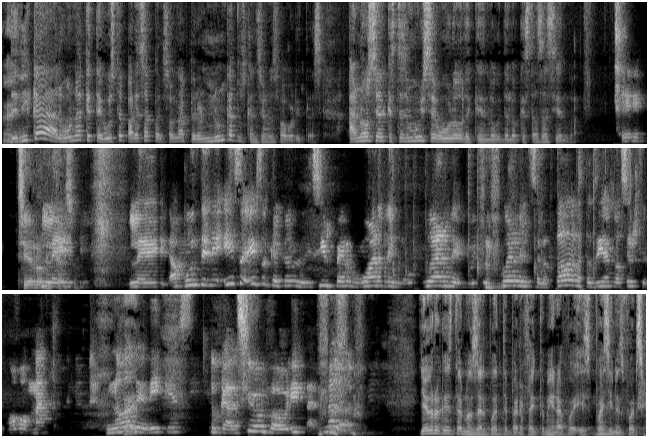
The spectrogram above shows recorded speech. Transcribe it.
Eh. Dedica alguna que te guste para esa persona, pero nunca tus canciones favoritas. A no ser que estés muy seguro de, que lo, de lo que estás haciendo. Sí. Cierro mi caso le apunten eso, eso que acabo de decir, pero guárdenlo, guárdenlo y recuérdenselo todos los días va a ser su nuevo más. No dediques tu canción favorita. No lo Yo creo que esto nos da el puente perfecto. Mira, fue, fue sin esfuerzo.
